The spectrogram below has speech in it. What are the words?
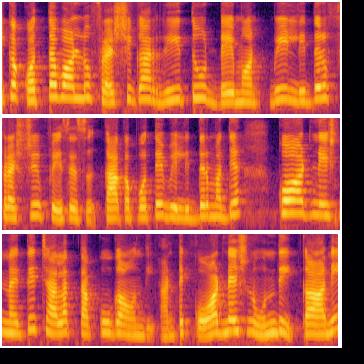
ఇక కొత్త వాళ్ళు ఫ్రెష్గా రీతు డేమాన్ వీళ్ళిద్దరు ఫ్రెష్ ఫేసెస్ కాకపోతే వీళ్ళిద్దరి మధ్య కోఆర్డినేషన్ అయితే చాలా తక్కువగా ఉంది. అంటే కోఆర్డినేషన్ ఉంది. కానీ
